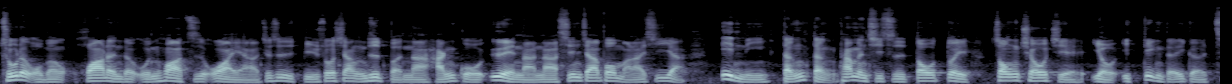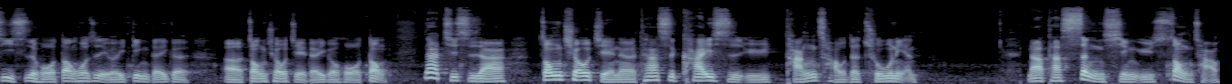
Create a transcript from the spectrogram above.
除了我们华人的文化之外啊，就是比如说像日本啊、韩国、越南啊、新加坡、马来西亚、印尼等等，他们其实都对中秋节有一定的一个祭祀活动，或是有一定的一个呃中秋节的一个活动。那其实啊。中秋节呢，它是开始于唐朝的初年，那它盛行于宋朝，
